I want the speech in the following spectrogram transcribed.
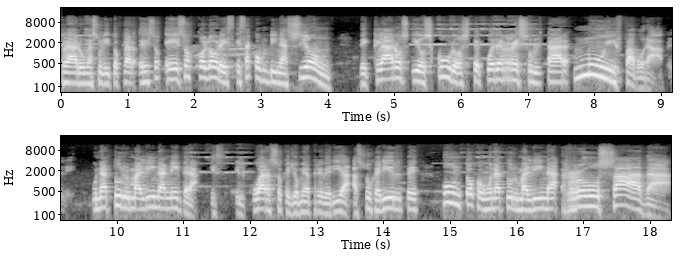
claro, un azulito claro. Eso, esos colores, esa combinación de claros y oscuros te puede resultar muy favorable. Una turmalina negra es el cuarzo que yo me atrevería a sugerirte junto con una turmalina rosada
